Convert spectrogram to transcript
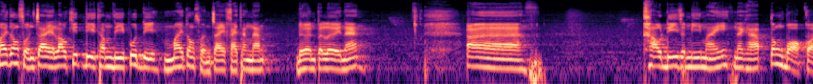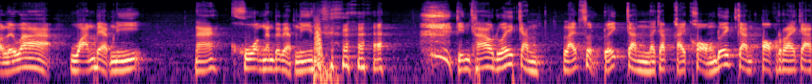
ไม่ต้องสนใจเราคิดดีทำดีพูดดี ไม่ต้องสนใจใครทั้งนั้น เดินไปเลยนะข่าวดีจะมีไหมนะครับ ต้องบอกก่อนเลยว่า หวานแบบนี้นะควงกันไปแบบนี้ กินข้าวด้วยกันไลฟ์สดด้วยกันนะครับ ขายของด้วยกันออกรายการ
